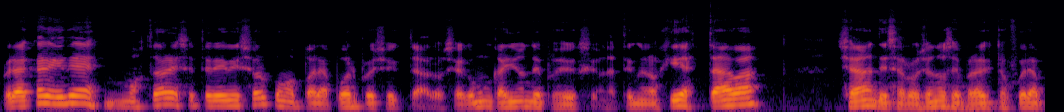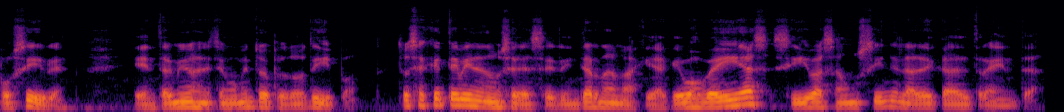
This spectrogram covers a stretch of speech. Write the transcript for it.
Pero acá la idea es mostrar ese televisor como para poder proyectar, o sea, como un cañón de proyección. La tecnología estaba ya desarrollándose para que esto fuera posible, en términos en este momento de prototipo. Entonces, ¿qué te viene a anunciar ese linterna mágica? Que vos veías si ibas a un cine en la década del 30.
